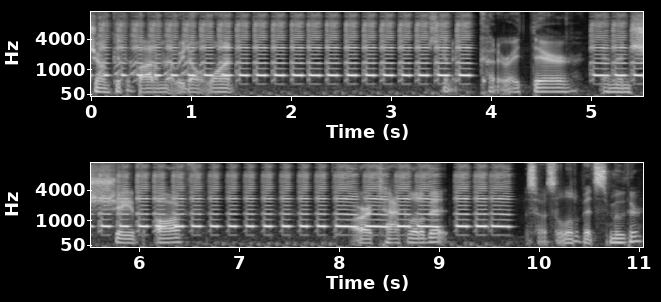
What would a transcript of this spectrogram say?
junk at the bottom that we don't want. I'm Just gonna cut it right there and then shave off our attack a little bit so it's a little bit smoother.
